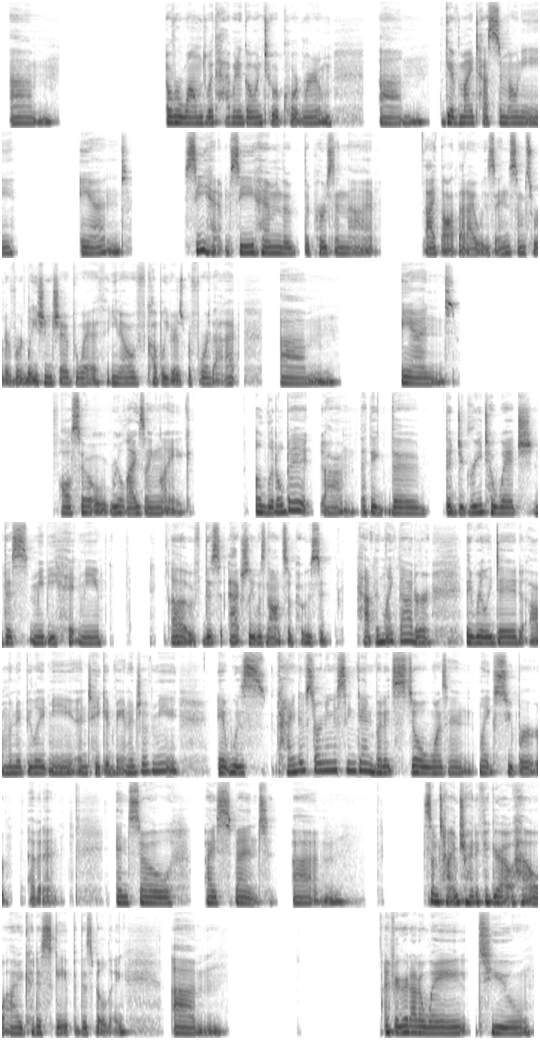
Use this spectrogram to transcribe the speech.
Um, overwhelmed with having to go into a courtroom, um, give my testimony, and see him, see him, the the person that I thought that I was in some sort of relationship with, you know, a couple years before that. Um, and also realizing like a little bit, um, I think the the degree to which this maybe hit me of this actually was not supposed to happen like that, or they really did um, manipulate me and take advantage of me it was kind of starting to sink in, but it still wasn't like super evident. And so I spent um, some time trying to figure out how I could escape this building. Um, I figured out a way to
